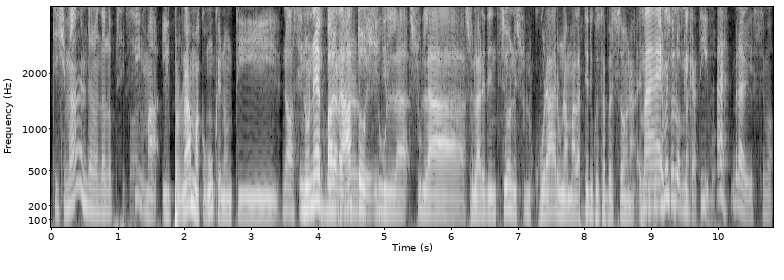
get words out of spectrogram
Ti ci mandano dallo psicologo. Sì, ma il programma comunque non ti. No, sì, non sì, è basato lui, il dis- sul- sulla, sulla redenzione, sul curare una malattia di questa persona. È Ma è semplicemente solo- esplicativo. Eh, bravissimo.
